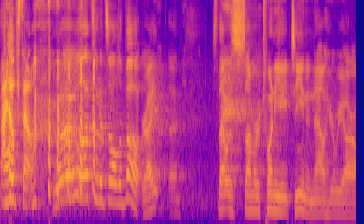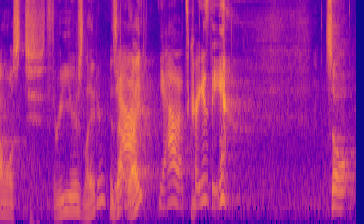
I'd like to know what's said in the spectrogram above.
I hope so. well, well, that's what it's all about, right? Uh, so that was summer 2018, and now here we are almost three years later. Is yeah. that right? Yeah, that's crazy. So,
